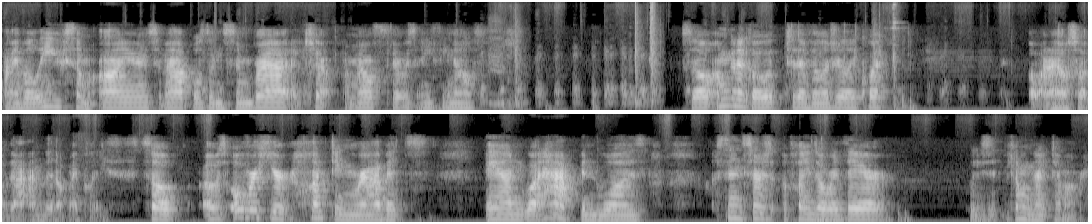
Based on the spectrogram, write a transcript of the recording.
I believe some iron, some apples, and some bread. I can't remember if there was anything else. So I'm gonna go to the village really quick. Oh, and I also have that and lit up my place. So I was over here hunting rabbits, and what happened was, since there's a plains over there, wait, is it becoming nighttime already?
